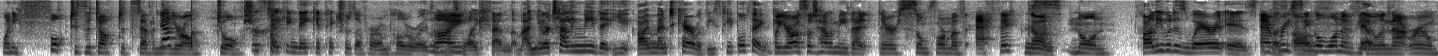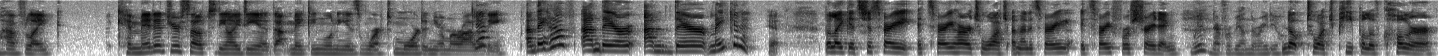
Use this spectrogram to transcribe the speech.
when he fucked his adopted 17 year old daughter. was taking naked pictures of her on Polaroids and his wife found them. And you're telling me that you I'm meant to care what these people think. But you're also telling me that there's some form of ethics. None. None. Hollywood is where it is. Every single one of you in that room have like committed yourself to the idea that making money is worth more than your morality. and they have, and they're and they're making it. Yeah. But like, it's just very, it's very hard to watch, and then it's very, it's very frustrating. We'll never be on the radio. No, to watch people of color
